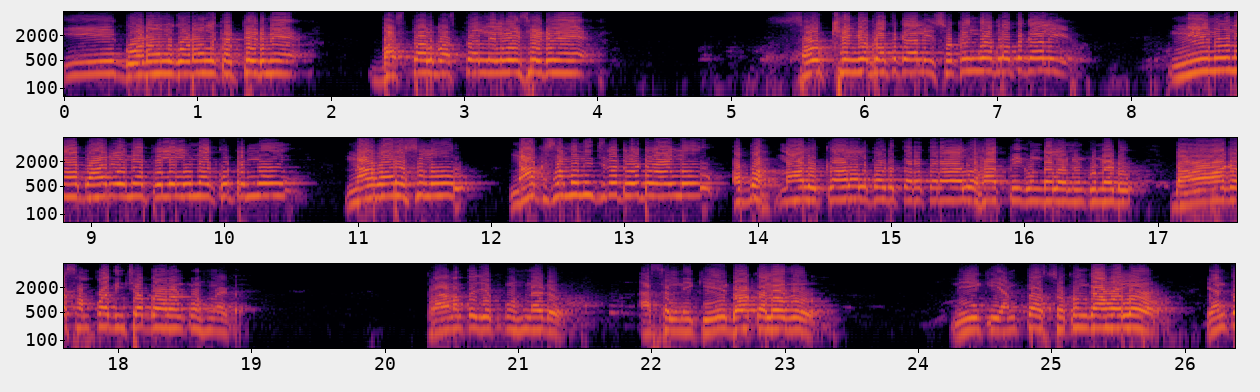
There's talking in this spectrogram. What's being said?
ఈ గోడౌన్లు గోడౌన్లు కట్టేయడమే బస్తాలు బస్తాలు నిలవేసేయడమే. సౌఖ్యంగా బ్రతకాలి సుఖంగా బ్రతకాలి. నేను నా భార్య నా పిల్లలు నా కుటుంబం నా వారసులు నాకు సంబంధించినటువంటి వాళ్ళు అబ్బా నాలుగు కాలాల పాటు తరతరాలు హ్యాపీగా ఉండాలని అనుకున్నాడు బాగా సంపాదించేద్దాం అనుకుంటున్నాడు. ప్రాణంతో చెప్పుకుంటున్నాడు అసలు నీకు ఏ డోకా లేదు. నీకు ఎంత సుఖం కావాలో ఎంత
